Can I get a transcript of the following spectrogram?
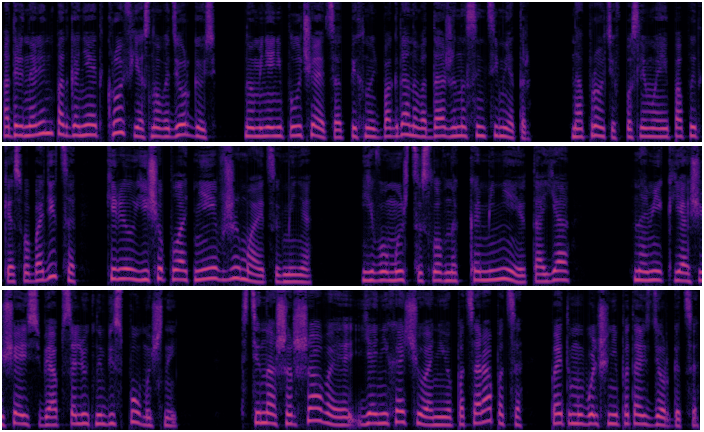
Адреналин подгоняет кровь, я снова дергаюсь, но у меня не получается отпихнуть Богданова даже на сантиметр. Напротив, после моей попытки освободиться, Кирилл еще плотнее вжимается в меня. Его мышцы словно каменеют, а я... На миг я ощущаю себя абсолютно беспомощной. Стена шершавая, я не хочу о нее поцарапаться, поэтому больше не пытаюсь дергаться.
